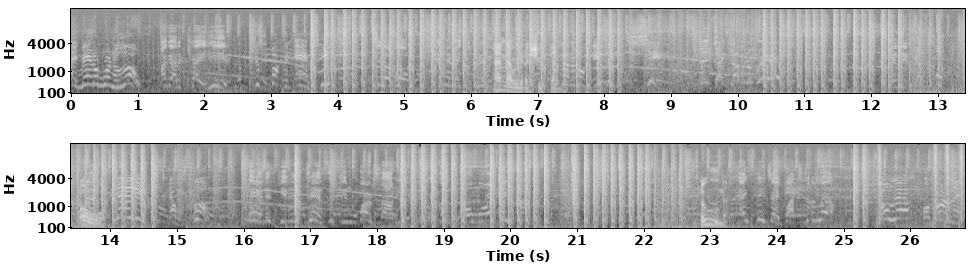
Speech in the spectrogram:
Hey man, I'm running low. I got a K here. This fucking antique. Yeah, well, and now we gotta shoot them. Whoa. Boom. Hey, CJ, watch to the left. Your left or my left?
